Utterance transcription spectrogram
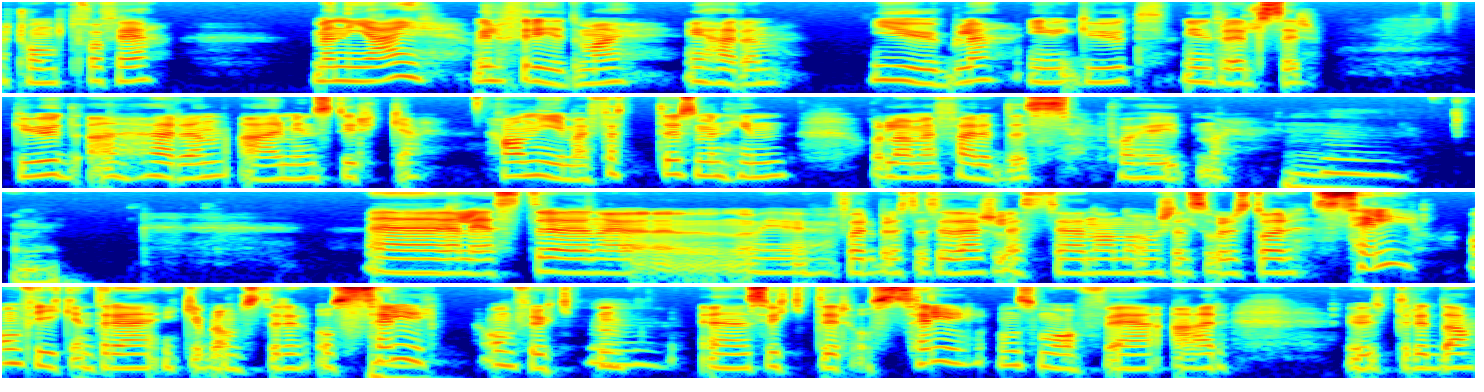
er tomt for fe. Men jeg vil fryde meg i Herren, juble i Gud, min frelser. Gud er Herren er min styrke. Han gir meg føtter som en hind og lar meg ferdes på høydene. Mm. Mm. Amen. Eh, Jeg leste det når, når vi forberedte oss til det her, så leste jeg en annen oversettelse hvor det står 'selv om fikentreet ikke blomstrer', og 'selv om frukten Mm. eh, svikter', og 'selv om småfe er utrydda',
